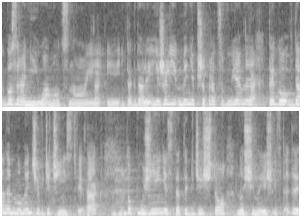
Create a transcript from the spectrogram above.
y, go zraniła mocno i Tak. tak. I, i tak dalej. Jeżeli my nie przepracowujemy Tak. tego w danym momencie w dzieciństwie, tak, Mhm. to później niestety gdzieś to nosimy. Jeśli wtedy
